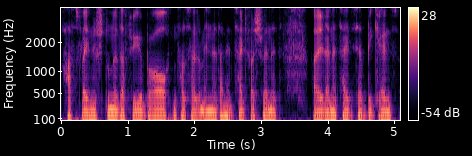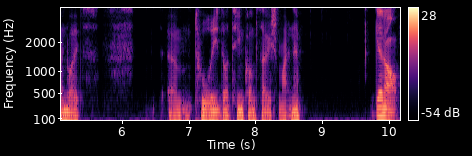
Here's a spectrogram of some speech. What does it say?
Hast vielleicht eine Stunde dafür gebraucht und hast halt am Ende deine Zeit verschwendet, weil deine Zeit ist ja begrenzt, wenn du als ähm, Touri dorthin kommst, sage ich mal, ne? Genau.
